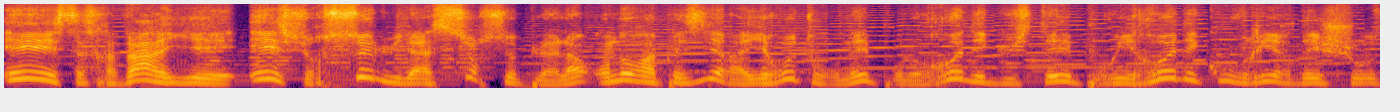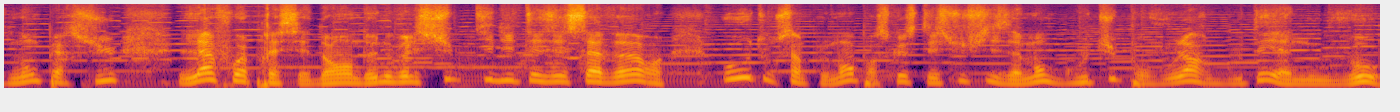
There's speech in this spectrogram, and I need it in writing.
et ça sera varié. Et sur celui-là, sur ce plat-là, on aura plaisir à y retourner pour le redéguster, pour y redécouvrir des choses non perçues la fois précédente, de nouvelles subtilités et saveurs, ou tout simplement parce que c'était suffisamment goûtu pour vouloir goûter à nouveau.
